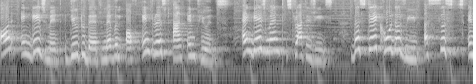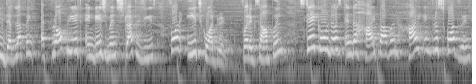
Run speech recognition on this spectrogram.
or engagement due to their level of interest and influence. Engagement strategies. The stakeholder wheel assists in developing appropriate engagement strategies for each quadrant. For example, stakeholders in the high power, high interest quadrant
